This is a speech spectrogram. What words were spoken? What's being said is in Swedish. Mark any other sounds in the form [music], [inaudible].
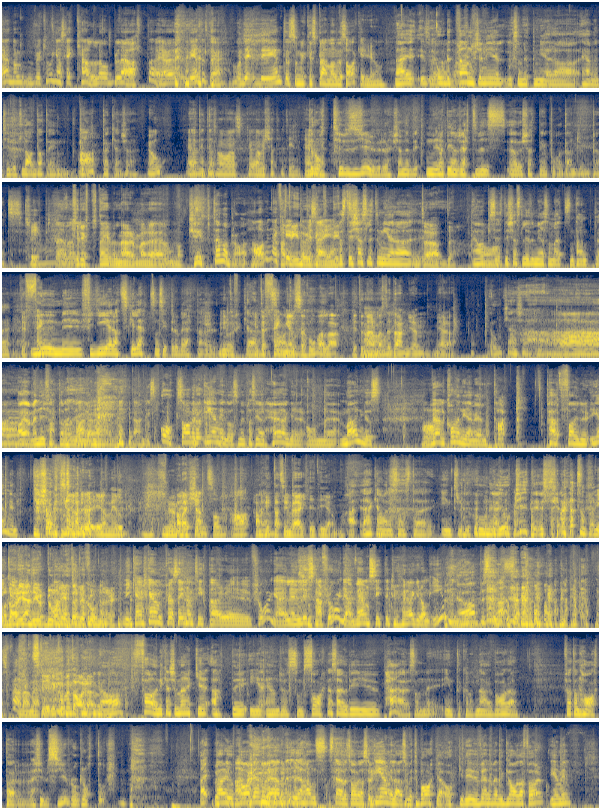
ja, de brukar vara ganska kalla och blöta. Jag vet inte. Och det, det är inte så mycket spännande saker i dem. Nej, Så, ordet ja. dungeon är liksom lite mera äventyrligt laddat än Ja. grotta kanske. Jo, jag Vet vet, inte. inte vad man ska översätta det till. Grotthusdjur, känner ni att det är en rättvis översättning på Dungeon Pets? Krypta är väl... Krypta är väl närmare Ja. något Krypta var bra. Har vi några kryptor inte i Sverige? Fast det känns lite mera... död. Ja, Ja. precis. Det känns lite mer som ett sånt här eh, fäng- mumifierat skelett som sitter och berättar mörka Inte sagor. fängelsehåla, lite Ja. närmaste dungeon mera. Jo, kanske. Ah. Ja, ja, men ni fattar vad vi menar med Dungeons. Och så har vi då Emil då som är placerad höger om eh, Magnus. Ja, Välkommen Emil. tack. Pathfinder-Emil. Du Emil. Nu är Han har mer hit- känd som. Ja. Han har Ja. hittat sin väg hit igen. Det här kan vara den sämsta introduktionen jag gjort hittills. Jag vet inte. Och då har du ju ändå gjort dåliga introduktioner. vi kanske kan pressa in en tittarfråga, eller lyssnarfråga. Vem sitter till höger om Emil? Ja, precis. Spännande. Skriv i kommentaren. Ja, för ni kanske märker att det är en röst som saknas här och det är ju Per som inte kunnat närvara. För att han hatar husdjur och grottor. [laughs] Nej, Per är upptagen men i hans ställe så har vi alltså Emil här som är tillbaka och det är vi väldigt, väldigt glada för. Emil,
